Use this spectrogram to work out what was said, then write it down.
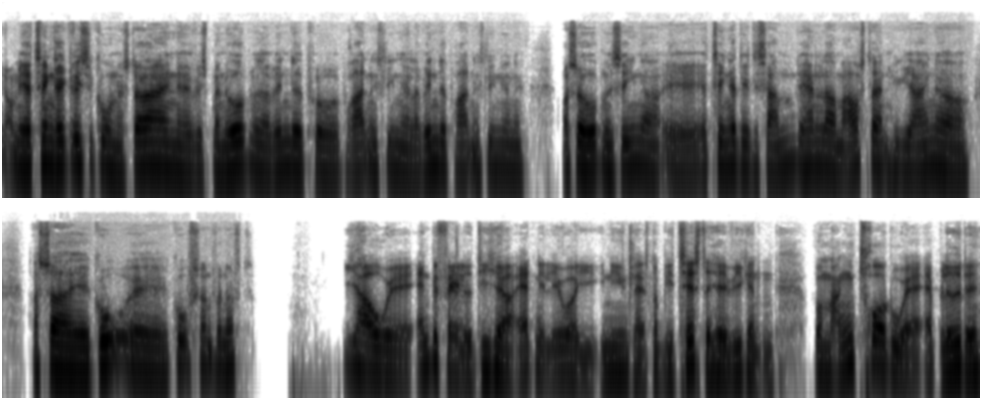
Jo, men jeg tænker ikke, risikoen er større, end øh, hvis man åbnede og ventede på, på retningslinjer, eller ventede på retningslinjerne, og så åbnede senere. Øh, jeg tænker, det er det samme. Det handler om afstand, hygiejne og, og så øh, god, øh, god sund fornuft. I har jo øh, anbefalet de her 18 elever i, i 9. klasse at blive testet her i weekenden. Hvor mange tror du er, er blevet det?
